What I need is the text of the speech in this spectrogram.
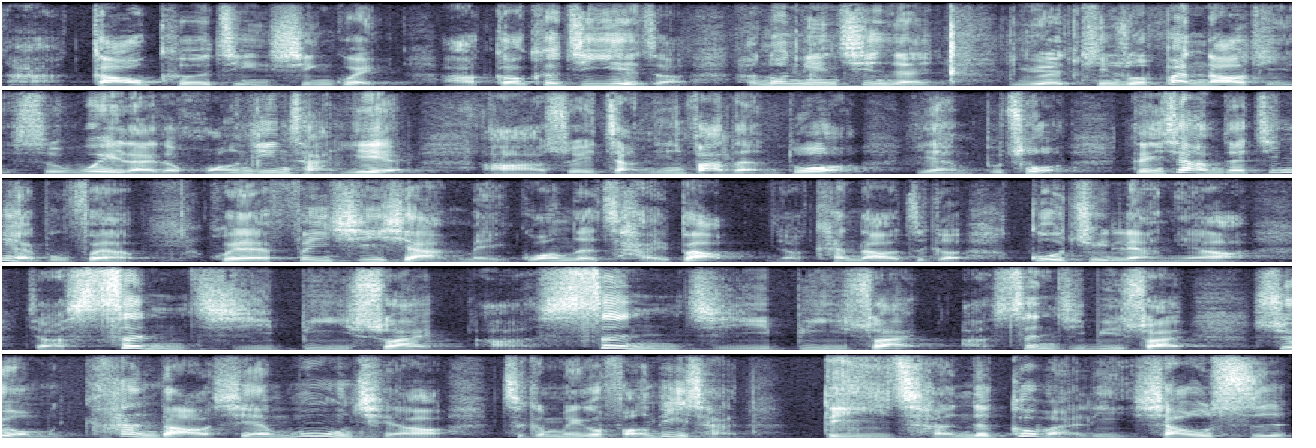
啊，高科技新贵啊，高科技业者，很多年轻人以为听说半导体是未来的黄金产业啊，所以奖金发的很多，也很不错。等一下我们在经典部分啊，会来分析一下美光的财报，要看到这个过去两年啊，叫盛极必衰啊，盛极必衰啊，盛极必衰。所以我们看到现在目前啊，这个美国房地产底层的购买力消失，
